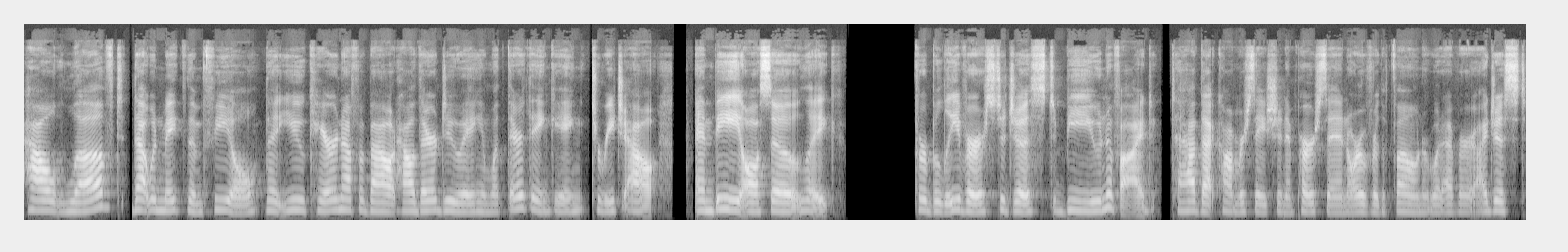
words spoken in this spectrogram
how loved that would make them feel that you care enough about how they're doing and what they're thinking to reach out. And B, also like for believers to just be unified, to have that conversation in person or over the phone or whatever. I just,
